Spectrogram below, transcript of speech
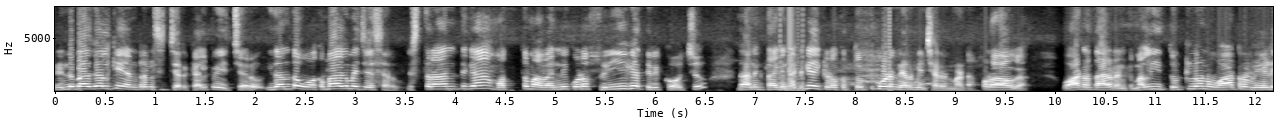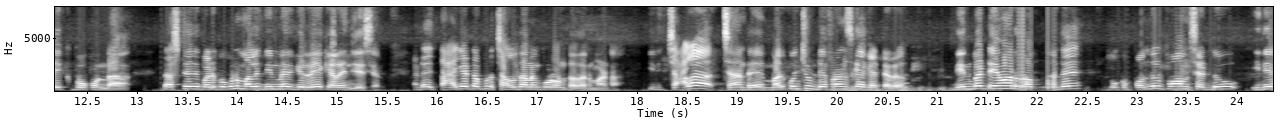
రెండు భాగాలకి ఎంట్రన్స్ ఇచ్చారు కలిపి ఇచ్చారు. ఇదంతా ఒక భాగమే చేశారు. విశ్రాంతిగా మొత్తం అవన్నీ కూడా ఫ్రీగా తిరుక్కోవచ్చు. దానికి తగినట్టుగా ఇక్కడ ఒక తొట్టు కూడా నిర్మించారనమాట పొడవుగా వాటర్ తాగడానికి. మళ్ళీ ఈ తొట్టులోని వాటర్ వేడెక్కిపోకుండా డస్ట్ ఏది పడిపోకుండా మళ్ళీ దీని మీదకి రేక్ అరేంజ్ చేశారు. అంటే తాగేటప్పుడు చల్లదనం కూడా ఉంటుంది ఇది చాలా అంటే మరి కొంచెం డిఫరెన్స్గా కట్టారు. దీన్ని బట్టి ఏమర్థం అవుతుందంటే ఒక పందుల ఫామ్ షెడ్ ఇదే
